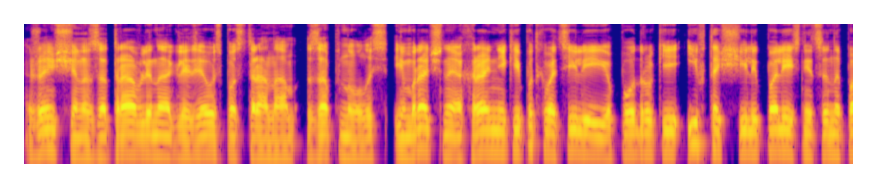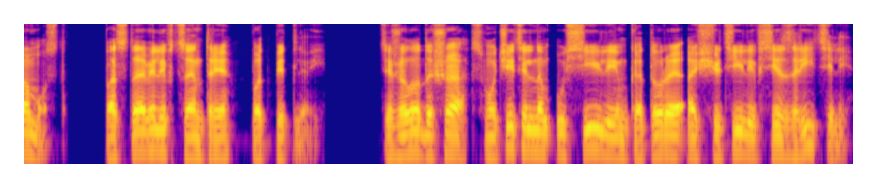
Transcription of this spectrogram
Женщина затравленно огляделась по сторонам, запнулась, и мрачные охранники подхватили ее под руки и втащили по лестнице на помост, поставили в центре под петлей. Тяжело дыша, с мучительным усилием, которое ощутили все зрители,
